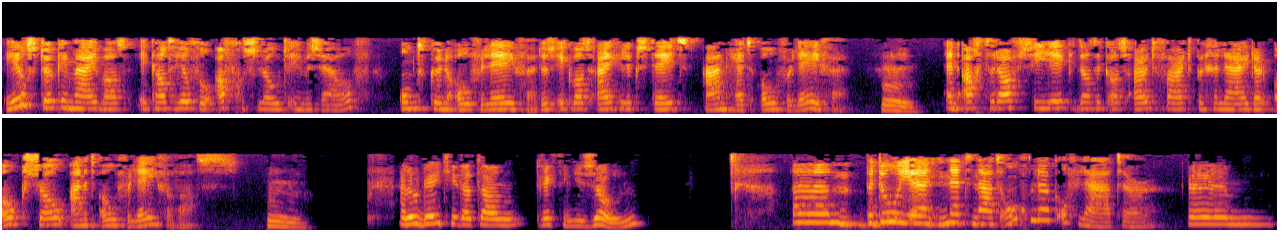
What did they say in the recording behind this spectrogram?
heel stuk in mij was, ik had heel veel afgesloten in mezelf. om te kunnen overleven. Dus ik was eigenlijk steeds aan het overleven. Hmm. En achteraf zie ik dat ik als uitvaartbegeleider ook zo aan het overleven was. Hmm. En hoe deed je dat dan richting je zoon? Um, bedoel je net na het ongeluk of later? Um,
